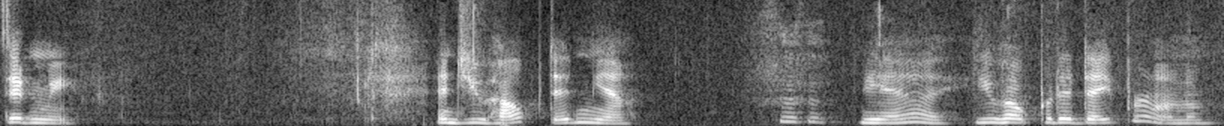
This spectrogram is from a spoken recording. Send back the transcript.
didn't we? And you helped, didn't you? yeah, you helped put a diaper on him.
